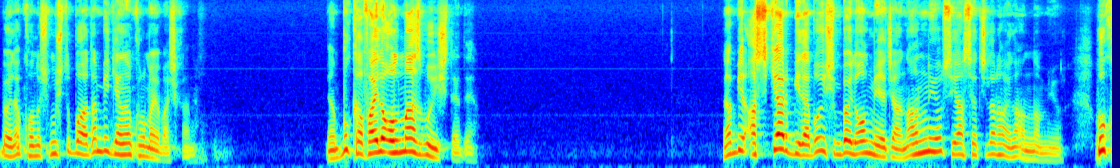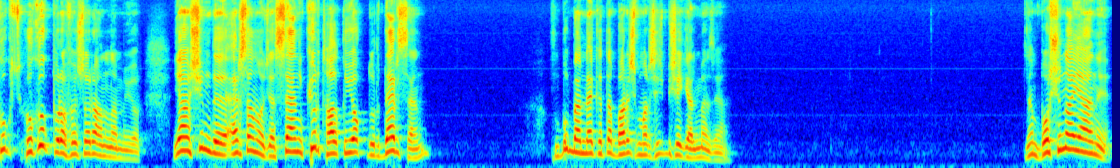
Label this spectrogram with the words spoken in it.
Böyle konuşmuştu bu adam bir genelkurmay başkanı. Yani bu kafayla olmaz bu iş dedi. Yani bir asker bile bu işin böyle olmayacağını anlıyor, siyasetçiler hala anlamıyor. Hukuk, hukuk profesörü anlamıyor. Ya şimdi Ersan Hoca sen Kürt halkı yoktur dersen bu memlekete barış marış hiçbir şey gelmez ya. Yani boşuna yani.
